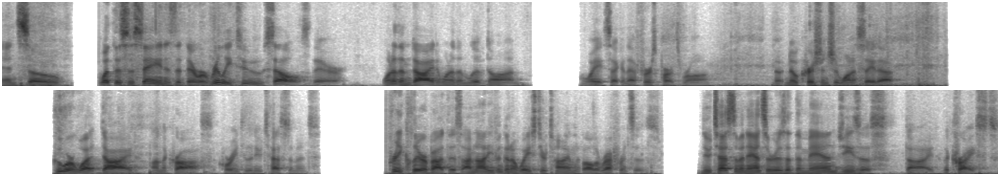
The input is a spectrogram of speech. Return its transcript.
And so, what this is saying is that there were really two selves there. One of them died and one of them lived on. Wait a second, that first part's wrong. No, no Christian should want to say that who or what died on the cross according to the New Testament. Pretty clear about this. I'm not even going to waste your time with all the references. New Testament answer is that the man Jesus died, the Christ,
